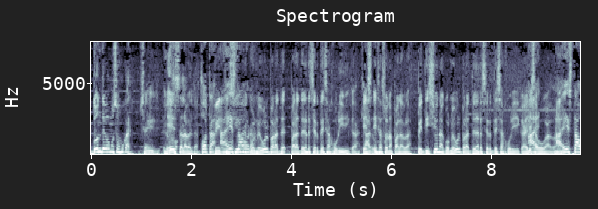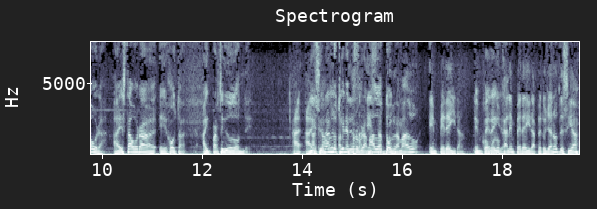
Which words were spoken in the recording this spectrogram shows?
dónde vamos a jugar. Sí. Esa es la verdad. Jota, a esta Petición a, hora. Colmebol para, te- para tener certeza jurídica. Es- Claro. esas son las palabras. Petición a Colmebol para tener certeza jurídica. Él es a, abogado. ¿no? a esta hora, a esta hora, eh, Jota, ¿hay partido dónde? A- a esta Nacional lo tiene está- programado programado en Pereira. En como Pereira. local en Pereira. Pero ya nos decía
